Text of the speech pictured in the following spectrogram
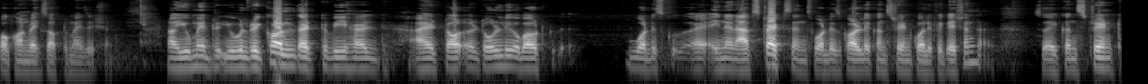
for convex optimization. Now you may you will recall that we had I had to, told you about what is in an abstract sense what is called a constraint qualification. So a constraint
